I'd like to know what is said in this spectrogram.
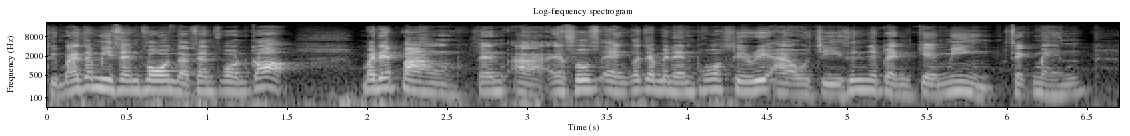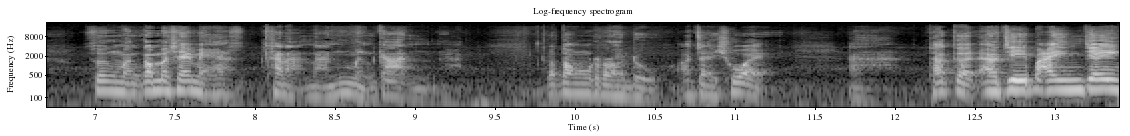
ถึงแม้จะมีเซนโฟนแต่เซนโฟนก็ไม่ได้ปังเซนอ่า ASUS เองก็จะไปเน้นพวกซีรีส์ ROG ซึ่งจะเป็น gaming segment ซึ่งมันก็ไม่ใช่ mass ขนาดนั้นเหมือนกัน ก็ต้องรอดูเอาใจช่วยอ่าถ้าเกิด LG ไปจริง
